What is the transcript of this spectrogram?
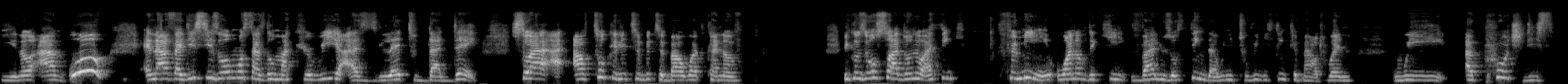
you know. I'm woo, and I was like, this is almost as though my career has led to that day. So I, I'll talk a little bit about what kind of because also I don't know. I think for me, one of the key values or things that we need to really think about when we approach this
